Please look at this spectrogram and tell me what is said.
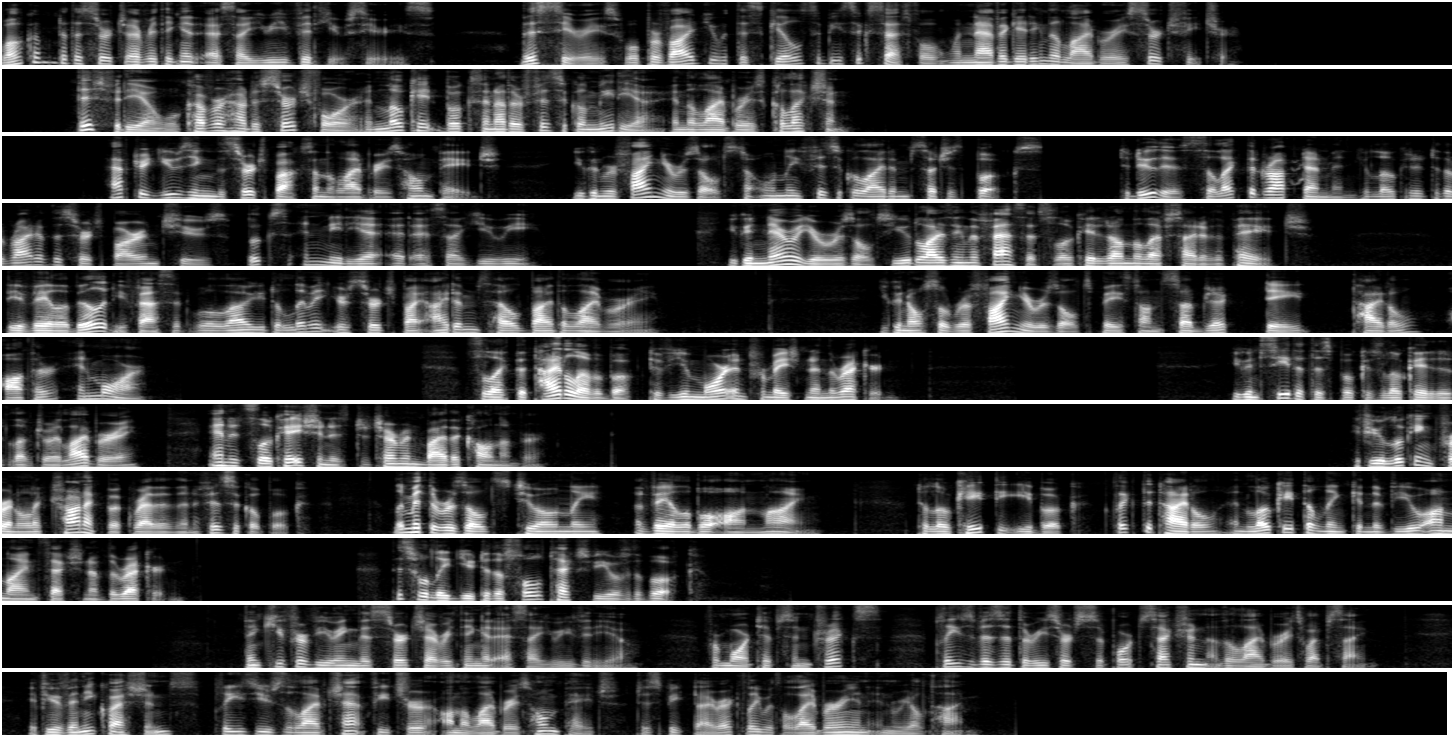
Welcome to the Search Everything at SIUE video series. This series will provide you with the skills to be successful when navigating the library's search feature. This video will cover how to search for and locate books and other physical media in the library's collection. After using the search box on the library's homepage, you can refine your results to only physical items such as books. To do this, select the drop-down menu located to the right of the search bar and choose Books and Media at SIUE. You can narrow your results utilizing the facets located on the left side of the page. The Availability facet will allow you to limit your search by items held by the library. You can also refine your results based on subject, date, title, author, and more. Select the title of a book to view more information in the record. You can see that this book is located at Lovejoy Library, and its location is determined by the call number. If you're looking for an electronic book rather than a physical book, limit the results to only Available Online. To locate the ebook, click the title and locate the link in the View Online section of the record. This will lead you to the full text view of the book. Thank you for viewing this Search Everything at SIUE video. For more tips and tricks, please visit the Research Support section of the library's website. If you have any questions, please use the live chat feature on the library's homepage to speak directly with a librarian in real time.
